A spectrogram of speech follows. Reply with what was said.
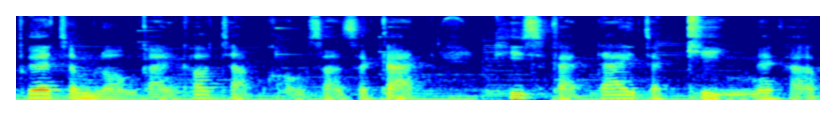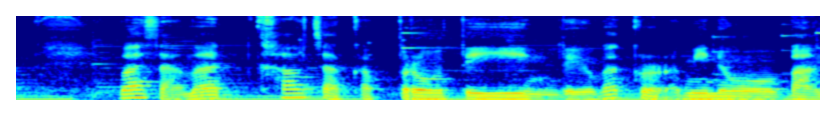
เพื่อจำลองการเข้าจับของสารสกัดที่สกัดได้จากขิงนะครับ ว่าสามารถเข้าจับกับโปรตีน หรือว่ากรดอะมิโนบาง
